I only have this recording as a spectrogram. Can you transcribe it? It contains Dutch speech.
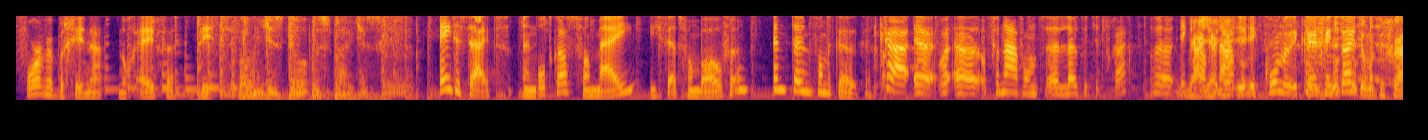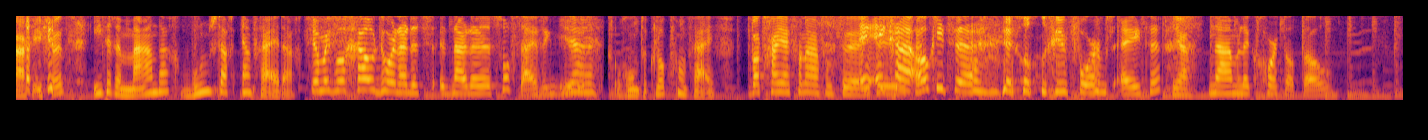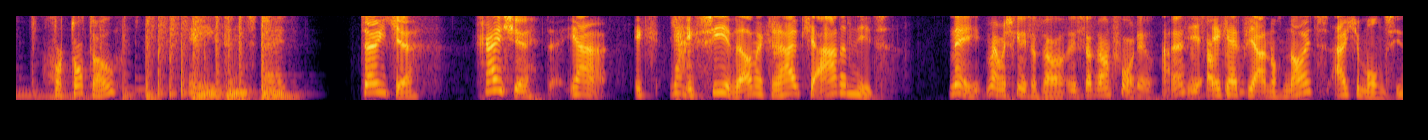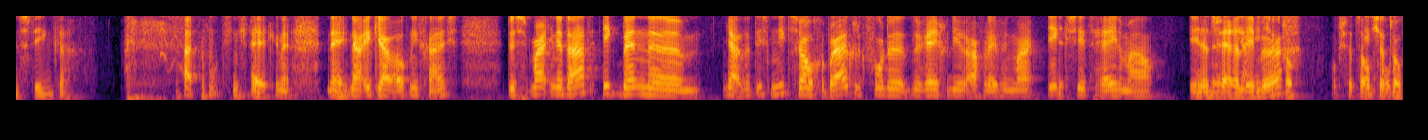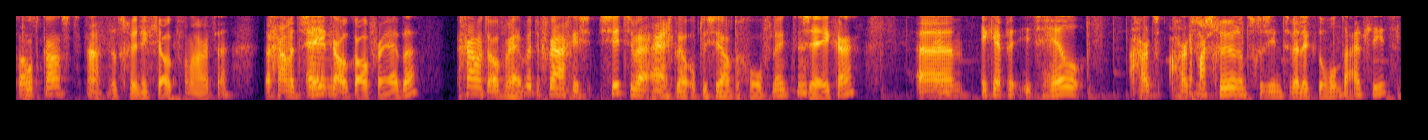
Voor we beginnen, nog even dit. Boontjes, dopen, spuitjes, schillen. Etenstijd, een podcast van mij, Yvette van Boven en Teun van de Keuken. Ik ga eh, eh, vanavond, eh, leuk dat je het vraagt. Ik Ja, ga ja, ik, kon, ik kreeg geen tijd om het te vragen, Yvette. iedere maandag, woensdag en vrijdag. Ja, maar ik wil gauw door naar de, naar de softijzing. Ja. Rond de klok van vijf. Wat ga jij vanavond eh, Ik, eten, ik ga Yvette? ook iets heel reforms eten, Ja, namelijk gortotto. Gortotto. Etenstijd. Teuntje, Gijsje. ja, ik, Ja. ik zie je wel, maar ik ruik je adem niet. Nee, maar misschien is dat wel, is dat wel een voordeel. Nou, hè? Ik kunnen. heb jou nog nooit uit je mond zien stinken. Ja, dat moet niet steken. Nee. nee, nou, ik jou ook niet, Gijs. Dus, maar inderdaad, ik ben... ehm, ja, dat is niet zo gebruikelijk voor de, de reguliere aflevering, maar ik zit helemaal in, In het eh, verre ja, Limburg. In Chateau, Op Chateau, Chateau Podcast. Podcast. Nou, dat gun ik je ook van harte. Daar gaan we het zeker En- ook over hebben. Gaan we het over hebben. De vraag is, zitten wij eigenlijk wel op dezelfde golflengte? Zeker. Ehm, ik heb iets heel hart, hartverscheurends gezien terwijl ik de hond uitliet.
